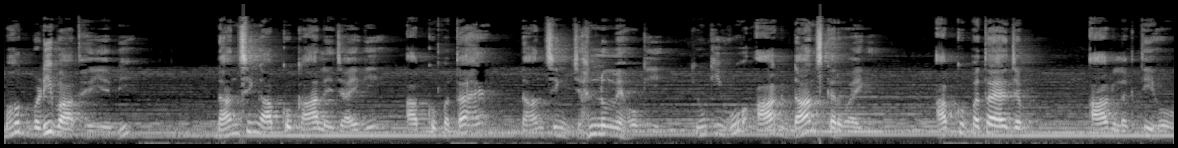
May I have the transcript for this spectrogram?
बहुत बड़ी बात है ये भी। डांसिंग आपको कहाँ ले जाएगी? आपको पता है डांसिंग जहन्नुम में होगी, क्योंकि वो आग डांस करवाएगी। आपको पता है जब आग लगती हो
